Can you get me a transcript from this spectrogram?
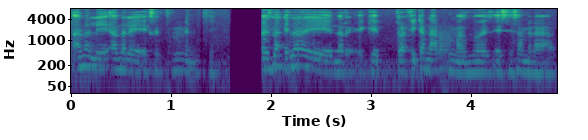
Ándale, ándale, exactamente. Es la, es la de que trafican armas, ¿no? Es, es esa mera...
